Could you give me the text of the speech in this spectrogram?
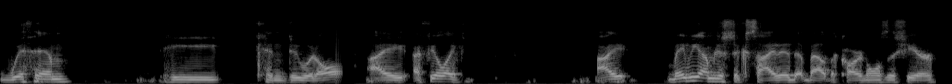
with him. He can do it all. I I feel like I maybe I'm just excited about the Cardinals this year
